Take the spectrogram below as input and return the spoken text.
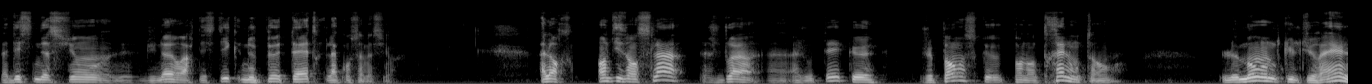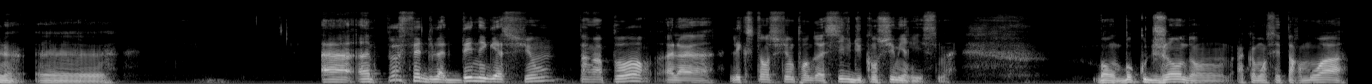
la destination d'une œuvre artistique ne peut être la consommation. Alors, en disant cela, je dois euh, ajouter que je pense que pendant très longtemps, le monde culturel a un peu fait de la dénégation par rapport à l'extension progressive du consumérisme. Bon, beaucoup de gens, à commencer par moi,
